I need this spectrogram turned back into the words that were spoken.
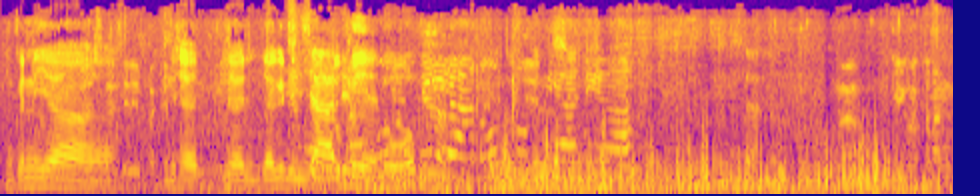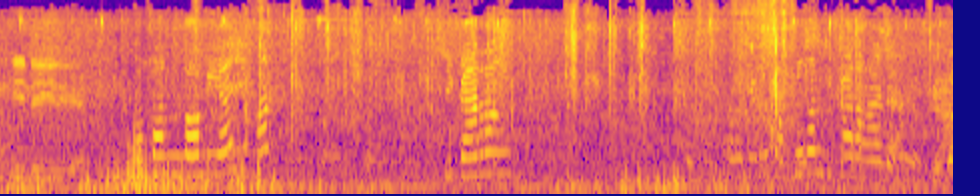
mungkin iya bisa bisa jadi Bisa ditutupin ditutup. Iya, nutup ya dia. Bisa. Mungkin terang di di ya. Telepon Tony aja kan. Sabtu kan Cikarang ada. Kita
